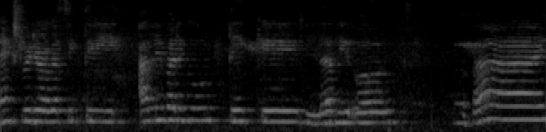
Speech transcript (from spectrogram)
ನೆಕ್ಸ್ಟ್ ವಿಡಿಯೋ ಆಗ ಸಿಗ್ತೀವಿ. ಅಲ್ಲಿವರೆಗೂ take care love you all bye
